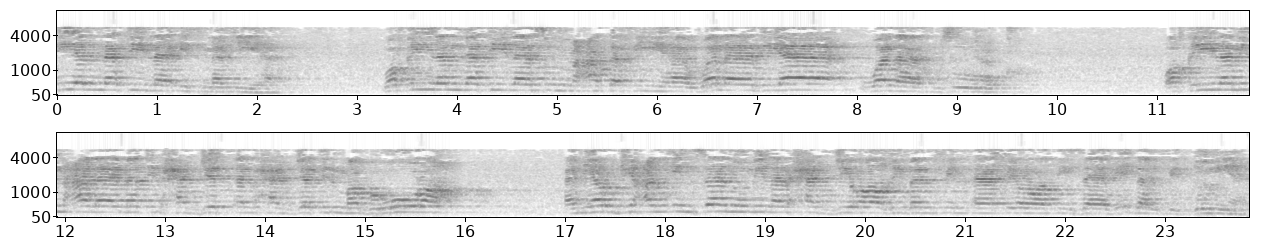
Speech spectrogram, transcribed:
هي التي لا إثم فيها وقيل التي لا سمعة فيها ولا رياء ولا فسوق. وقيل من علامة الحجة الحجة المبرورة أن يرجع الإنسان من الحج راغبا في الآخرة زاهدا في الدنيا.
